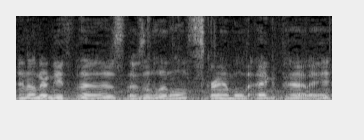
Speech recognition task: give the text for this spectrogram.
and underneath those, there's a little scrambled egg patty.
